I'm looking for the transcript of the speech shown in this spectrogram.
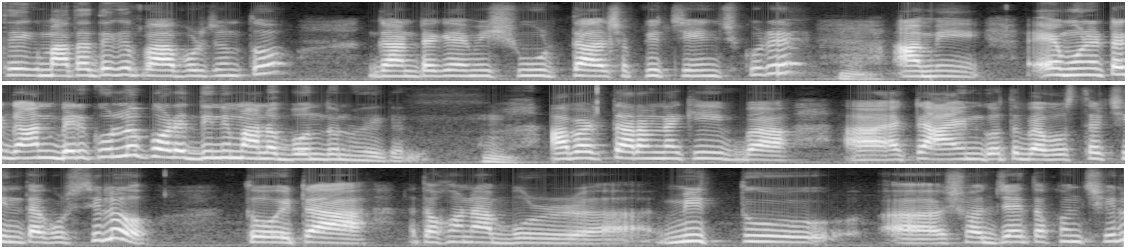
থেকে মাথা থেকে পা পর্যন্ত গানটাকে আমি সুর তাল সবকে চেঞ্জ করে আমি এমন একটা গান বের করল পরের দিনই মানববন্ধন হয়ে গেল। আবার তারা নাকি বা একটা আইনগত ব্যবস্থার চিন্তা করছিল। তো এটা তখন আব্বুর মৃত্যু শয্যায় তখন ছিল।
